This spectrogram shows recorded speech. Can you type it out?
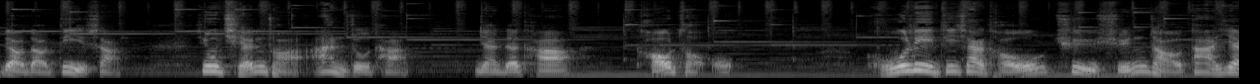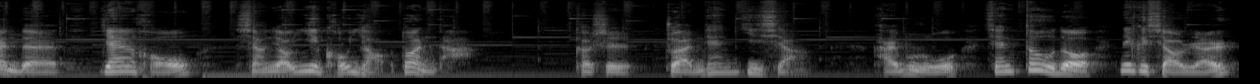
撂到地上，用前爪按住它，免得它逃走。狐狸低下头去寻找大雁的咽喉。想要一口咬断它，可是转念一想，还不如先逗逗那个小人儿。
